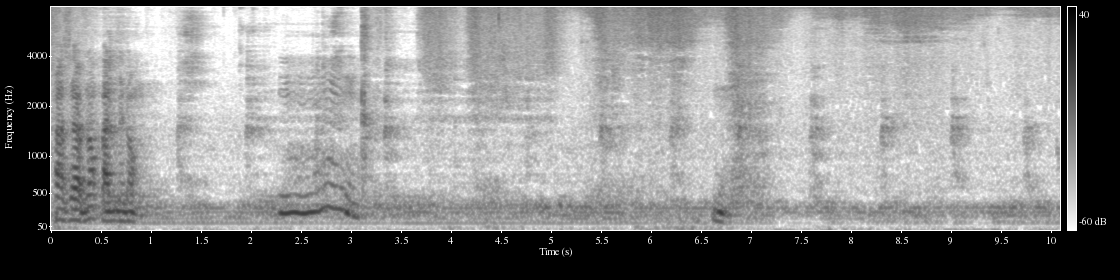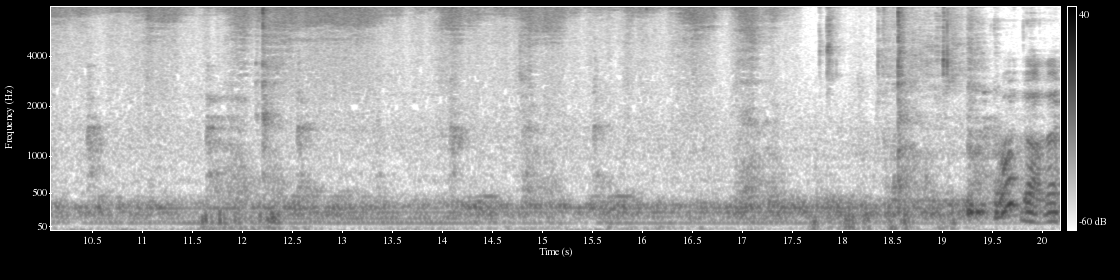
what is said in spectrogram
ถ้าแซ่บน้องกันไม่น้องอืม อดเลย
